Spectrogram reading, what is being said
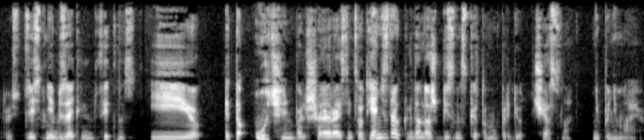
то есть здесь не обязательно фитнес. И это очень большая разница. Вот я не знаю, когда наш бизнес к этому придет, честно, не понимаю.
